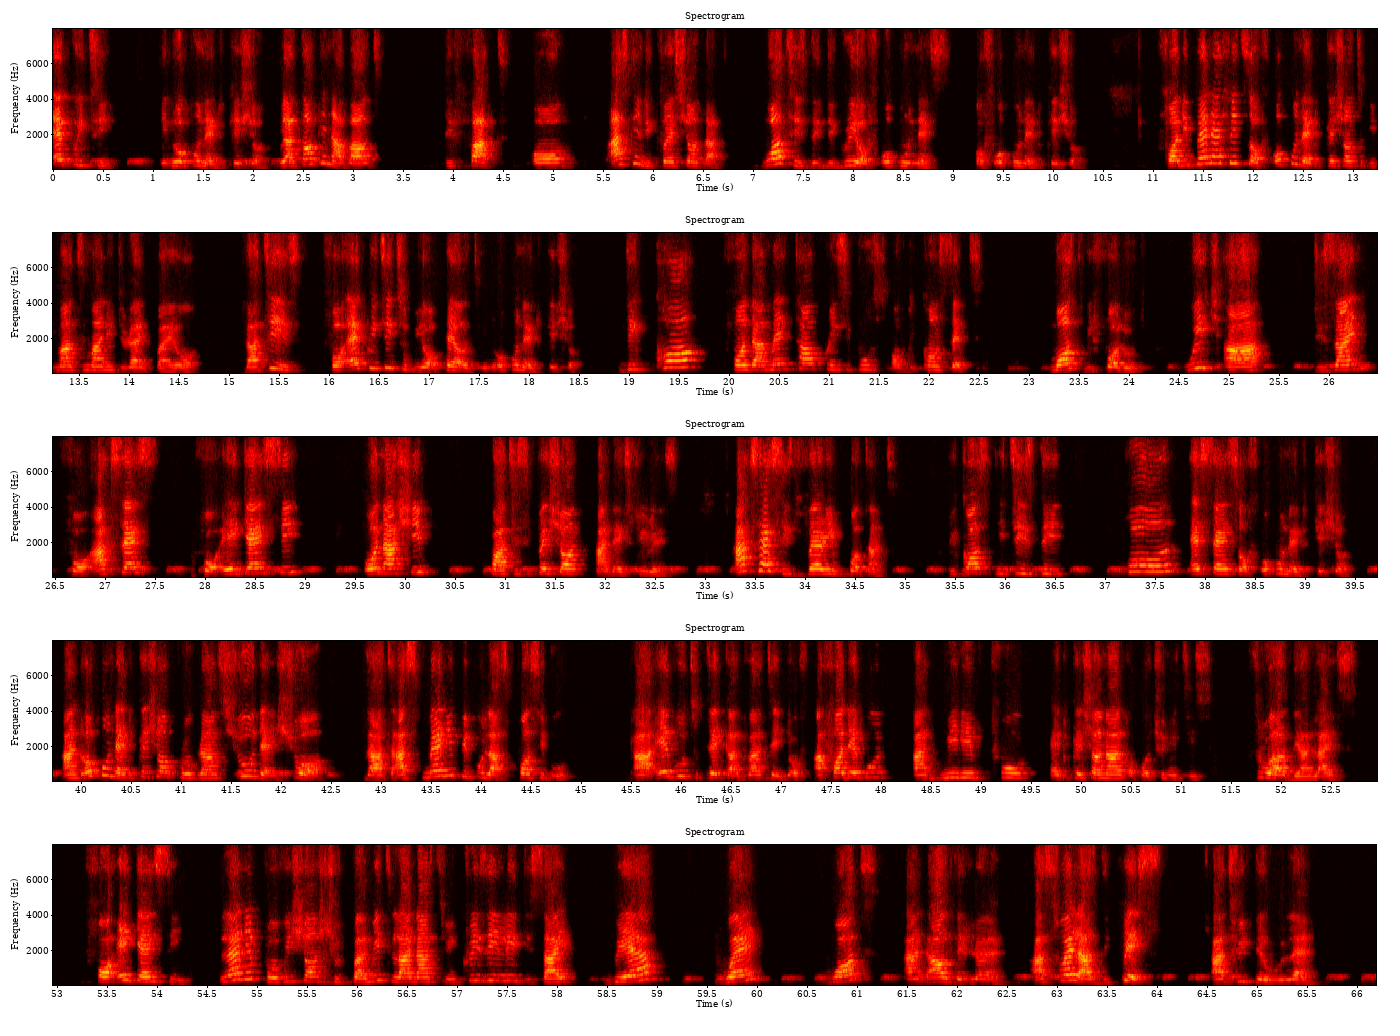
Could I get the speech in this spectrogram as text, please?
equity in open education, we are talking about the fact or asking the question that what is the degree of openness of open education? For the benefits of open education to be maximally derived by all, that is, for equity to be upheld in open education, the core fundamental principles of the concept must be followed, which are designed for access, for agency, ownership, participation, and experience. Access is very important because it is the whole essence of open education. And open education programs should ensure that as many people as possible are able to take advantage of affordable and meaningful educational opportunities throughout their lives. For agency, learning provision should permit learners to increasingly decide where, when, what, and how they learn, as well as the pace at which they will learn.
